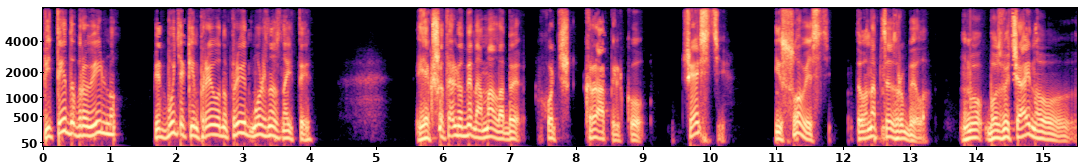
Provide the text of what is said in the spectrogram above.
Піти добровільно під будь-яким приводом, привід можна знайти. І якщо та людина мала би хоч крапельку честі і совісті, то вона б це зробила. Ну, бо, звичайно,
